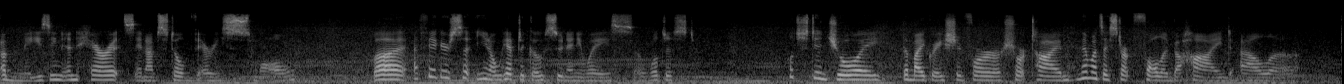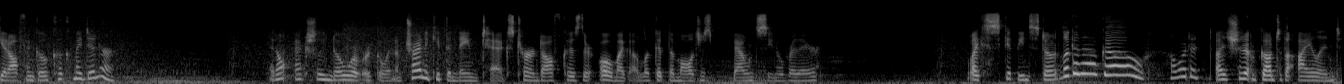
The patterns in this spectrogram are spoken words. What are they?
amazing inherits and I'm still very small. But I figure, you know, we have to go soon anyways, so we'll just I'll just enjoy the migration for a short time, and then once I start falling behind, I'll uh, get off and go cook my dinner. I don't actually know where we're going. I'm trying to keep the name tags turned off because they're... Oh my god, look at them all just bouncing over there. Like skipping stone. Look at them go! I would I shouldn't have gone to the island.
